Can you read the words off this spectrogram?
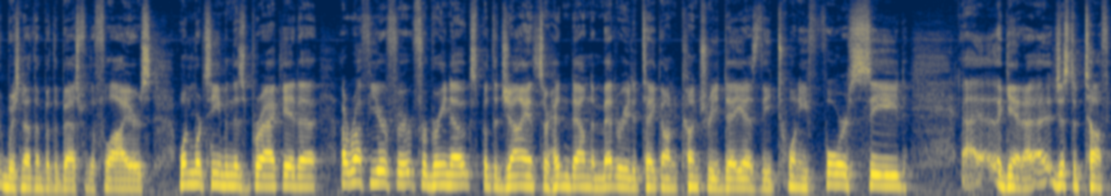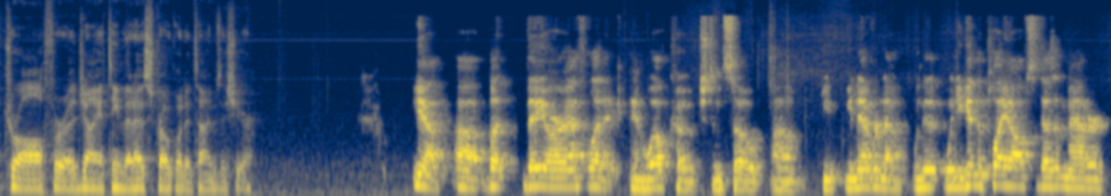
wish nothing but the best for the Flyers. One more team in this bracket. Uh, a rough year for, for Green Oaks, but the Giants are heading down to Metairie to take on Country Day as the 24 seed. Again, just a tough draw for a Giant team that has struggled at times this year. Yeah, uh, but they are athletic and well coached, and so um, you, you never know when the, when you get in the playoffs. It doesn't matter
